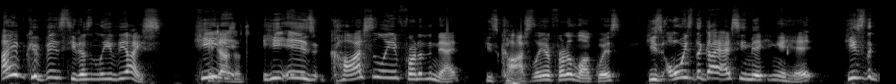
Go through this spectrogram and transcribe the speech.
I am convinced he doesn't leave the ice. He, He doesn't. He is constantly in front of the net. He's constantly in front of Lundqvist. He's always the guy I see making a hit. He's the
